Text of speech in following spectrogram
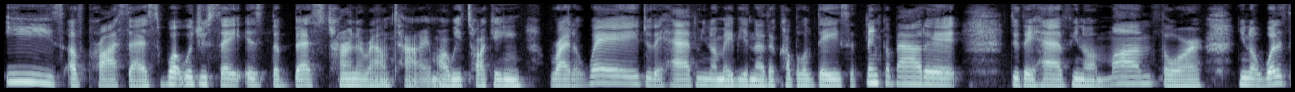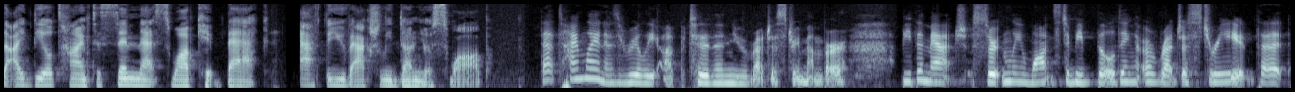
ease of process, what would you say is the best turnaround time? Are we talking right away? Do they have, you know, maybe another couple of days to think about it? Do they have, you know, a month or, you know, what is the ideal time to send that swab kit back after you've actually done your swab? That timeline is really up to the new registry member. Be the Match certainly wants to be building a registry that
